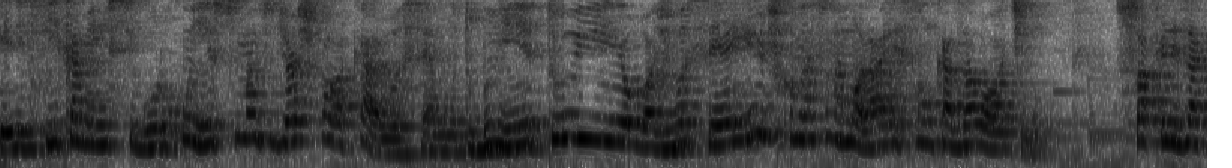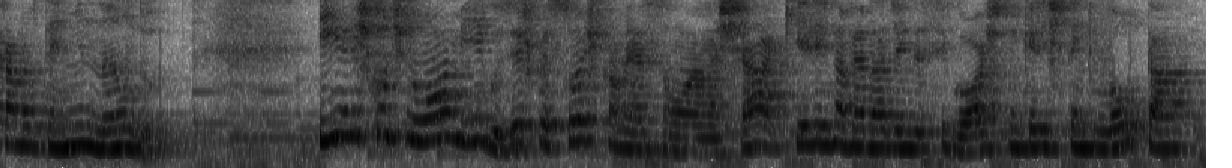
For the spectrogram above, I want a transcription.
ele fica meio inseguro com isso, mas o Josh fala, cara, você é muito bonito e eu gosto de você, e eles começam a namorar, eles são um casal ótimo. Só que eles acabam terminando. E eles continuam amigos, e as pessoas começam a achar que eles na verdade ainda se gostam e que eles têm que voltar.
